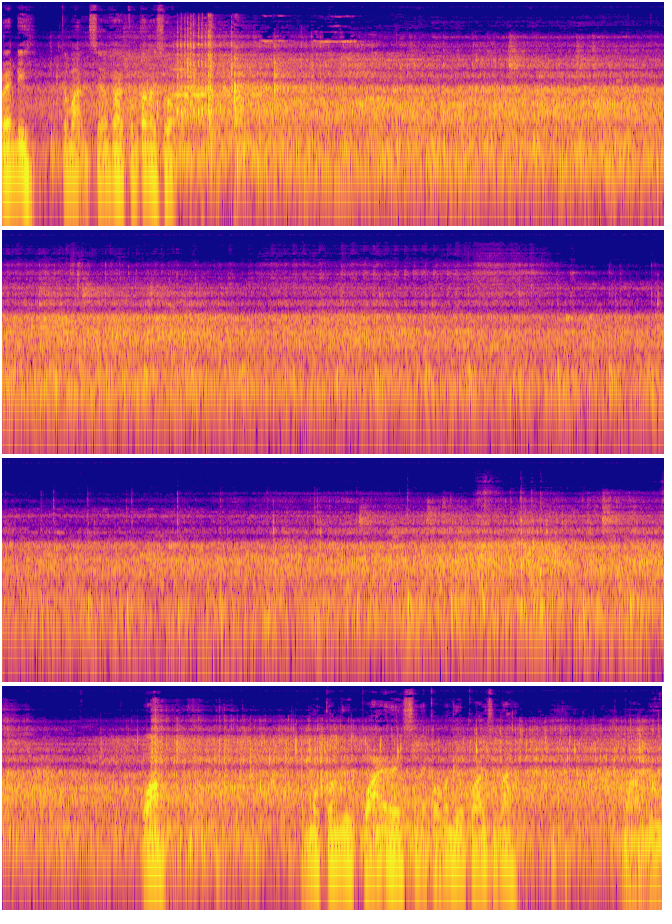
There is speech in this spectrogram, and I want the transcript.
Ready, các bạn sẽ gạt công tắc này xuống. Wow. Có một con yêu quái ở đây, sao lại có con yêu quái chỗ này? Bảo bị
